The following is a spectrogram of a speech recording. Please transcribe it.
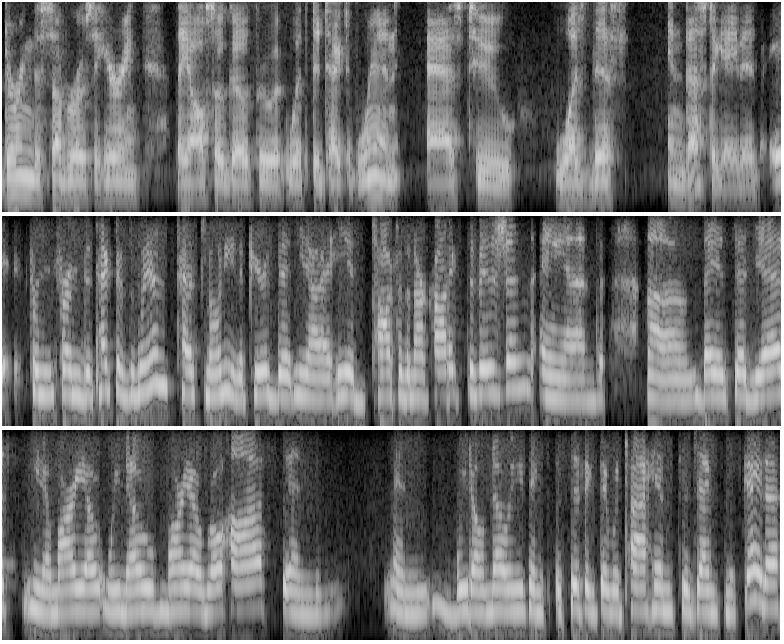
During the sub rosa hearing, they also go through it with Detective Wynn as to was this investigated. It, from from Detective Wynn's testimony, it appeared that you know he had talked to the narcotics division, and um, they had said yes. You know, Mario, we know Mario Rojas, and and we don't know anything specific that would tie him to James Mosqueda,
